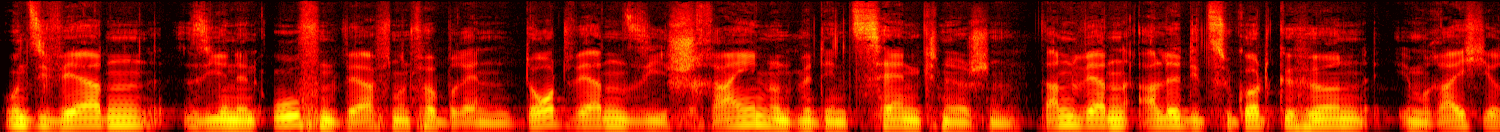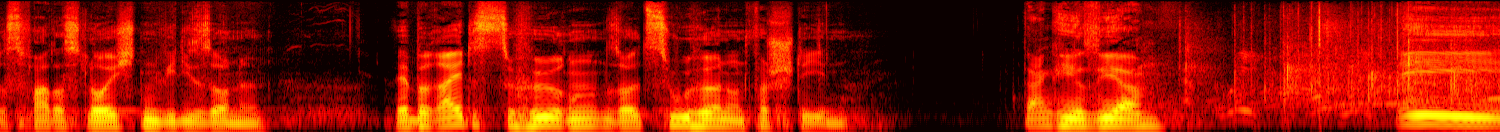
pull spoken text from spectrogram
Und sie werden sie in den Ofen werfen und verbrennen. Dort werden sie schreien und mit den Zähnen knirschen. Dann werden alle, die zu Gott gehören, im Reich ihres Vaters leuchten wie die Sonne. Wer bereit ist zu hören, soll zuhören und verstehen. Danke, Josia. Hey.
